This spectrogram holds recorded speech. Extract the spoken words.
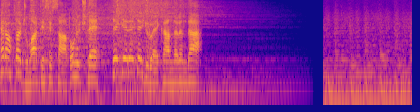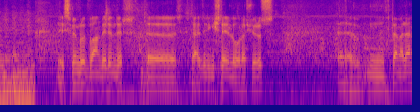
her hafta cumartesi saat 13'te TGRT Euro ekranlarında. İsmim Rıdvan Berindir. Ee, terzilik işleriyle uğraşıyoruz. Ee, muhtemelen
